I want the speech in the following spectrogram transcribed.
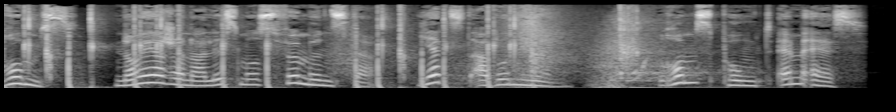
Rums, neuer Journalismus für Münster. Jetzt abonnieren. rums.ms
